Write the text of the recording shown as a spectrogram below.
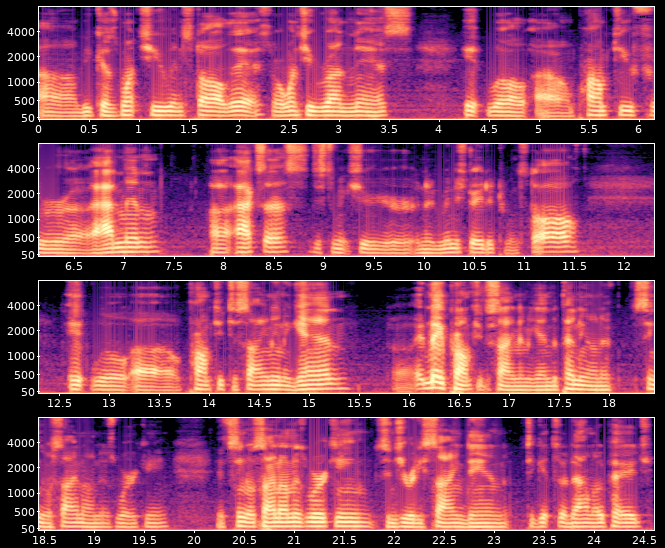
uh, because once you install this or once you run this, it will uh, prompt you for uh, admin uh, access just to make sure you're an administrator to install. It will uh, prompt you to sign in again. Uh, it may prompt you to sign in again depending on if single sign-on is working. If single sign-on is working, since you already signed in to get to the download page,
